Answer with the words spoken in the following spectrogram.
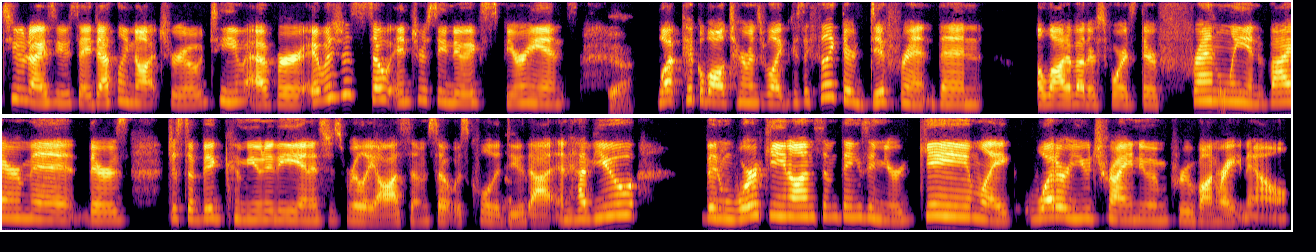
too nice of you to say. Definitely not true. Team effort. It was just so interesting to experience. Yeah. What pickleball tournaments were like because I feel like they're different than a lot of other sports. They're friendly environment. There's just a big community and it's just really awesome. So it was cool to do that. And have you been working on some things in your game? Like, what are you trying to improve on right now?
